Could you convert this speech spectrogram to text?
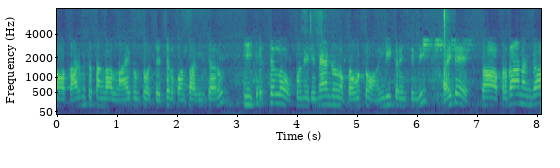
కార్మిక సంఘాల నాయకులతో చర్చలు కొనసాగించారు. ఈ చర్చల్లో కొన్ని డిమాండ్లను ప్రభుత్వం అంగీకరించింది. అయితే ప్రధానంగా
